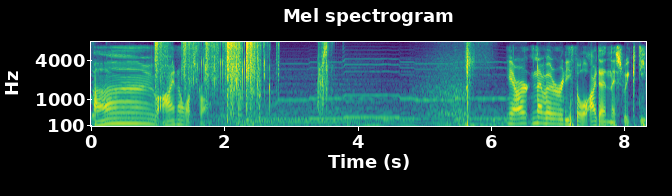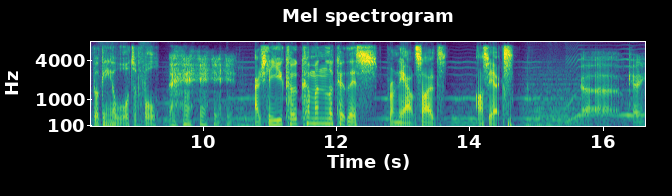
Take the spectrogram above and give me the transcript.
Oh, I know what's wrong. Yeah, I never really thought I'd end this week debugging a waterfall. Actually, you could come and look at this from the outside, RCX. uh, okay.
